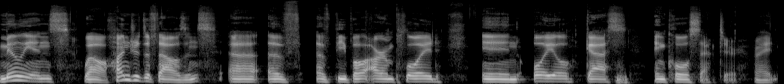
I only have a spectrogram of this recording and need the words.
millions, well, hundreds of thousands uh, of, of people are employed in oil, gas, and coal sector, right?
